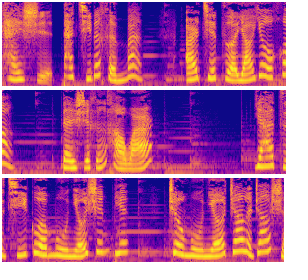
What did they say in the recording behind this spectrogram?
开始，他骑得很慢，而且左摇右晃，但是很好玩儿。鸭子骑过母牛身边，冲母牛招了招手：“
